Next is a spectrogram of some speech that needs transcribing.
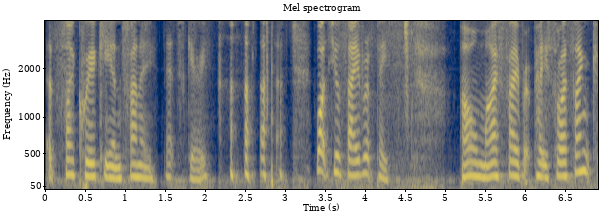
It's so quirky and funny. That's scary. What's your favourite piece? Oh, my favourite piece. So I think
